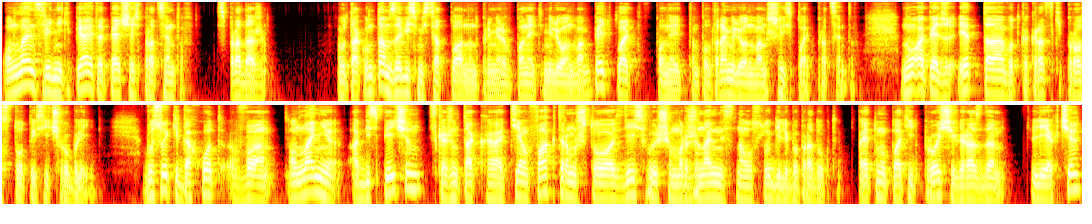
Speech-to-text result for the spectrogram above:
Онлайн средний KPI это 5-6% с продажи. Вот так. Ну, там в зависимости от плана, например, выполняете миллион, вам 5 платят, выполняете там полтора миллиона, вам 6 платят процентов. Но, опять же, это вот как раз-таки про 100 тысяч рублей. Высокий доход в онлайне обеспечен, скажем так, тем фактором, что здесь выше маржинальность на услуги либо продукты. Поэтому платить проще гораздо легче,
